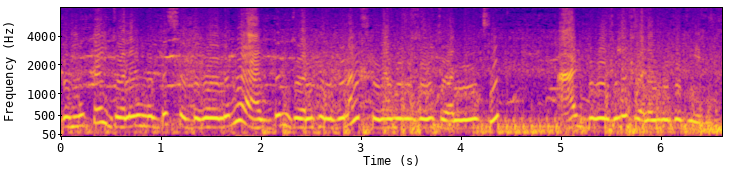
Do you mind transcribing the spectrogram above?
ডুমুরটাই জলের মধ্যে সেদ্ধ করে নেব, একদম জল ফেলব না সেরকম অনুযায়ী জল নিয়েছি। আর ডুমুরগুলো জলের মধ্যে দিয়ে দিচ্ছি।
